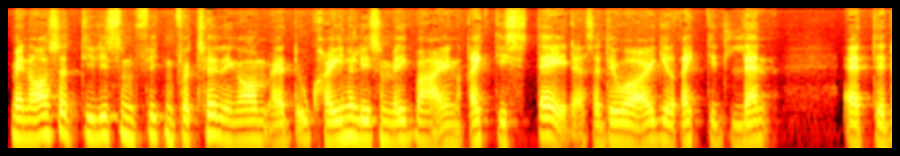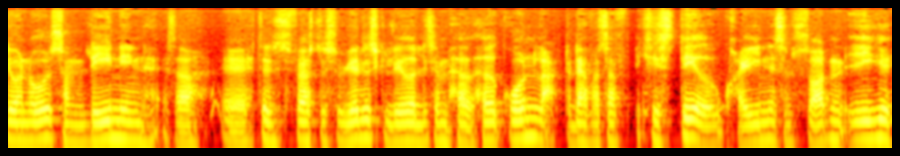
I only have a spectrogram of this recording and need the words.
Men også, at de ligesom fik en fortælling om, at Ukraine ligesom ikke var en rigtig stat, altså det var ikke et rigtigt land, at øh, det var noget, som Lenin, altså øh, den første sovjetiske leder, ligesom havde, havde grundlagt, og derfor så eksisterede Ukraine som sådan ikke, øh,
